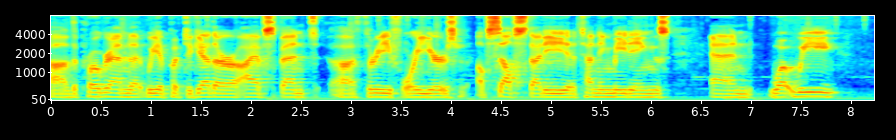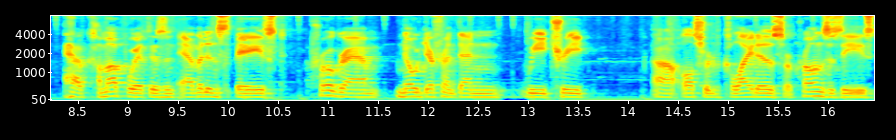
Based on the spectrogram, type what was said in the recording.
uh, the program that we have put together, I have spent uh, three, four years of self study, attending meetings, and what we have come up with is an evidence based program, no different than we treat uh, ulcerative colitis or Crohn's disease,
